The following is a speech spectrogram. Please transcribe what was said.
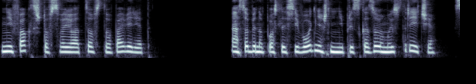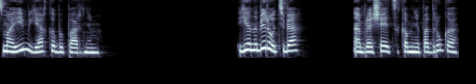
не факт, что в свое отцовство поверит. Особенно после сегодняшней непредсказуемой встречи с моим якобы парнем. «Я наберу тебя!» Обращается ко мне подруга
